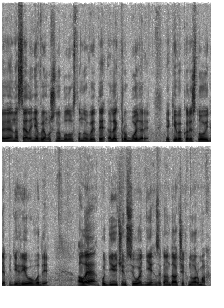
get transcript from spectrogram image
е, населення вимушено було встановити електробойлери, які використовують для підігріву води. Але по діючим сьогодні законодавчих нормах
